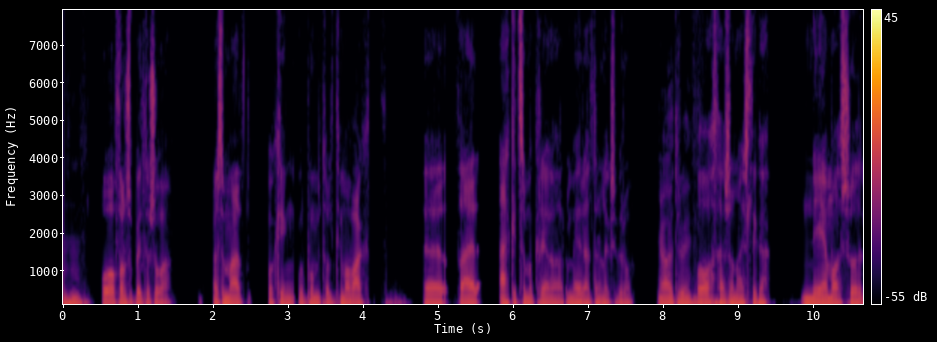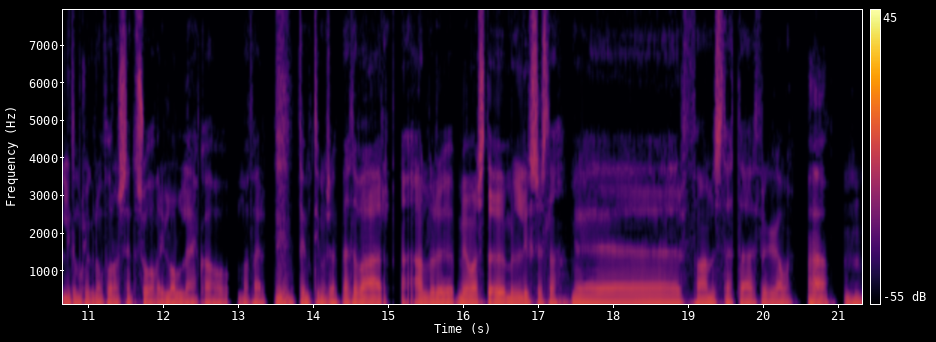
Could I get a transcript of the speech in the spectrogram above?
Mhm. og fórum svo beint að sofa. Það sem að við erum búin með 12 tíma vakt uh, það er ekkert sem að krefa meira heldur en trúi og það er svo næst líka nema svo lítum á klukkunum fór hann sent að sofa var í lolli eða eitthvað og maður fær 5 tíma svefn. Þetta var alveg, mér varst það ömuleg lífsinsla mér fannst þetta frekar gaman. Mm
